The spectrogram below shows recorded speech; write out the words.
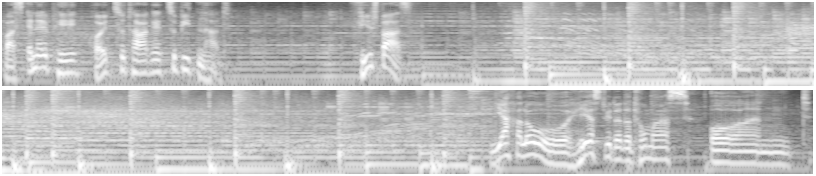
was NLP heutzutage zu bieten hat. Viel Spaß! Ja, hallo, hier ist wieder der Thomas und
